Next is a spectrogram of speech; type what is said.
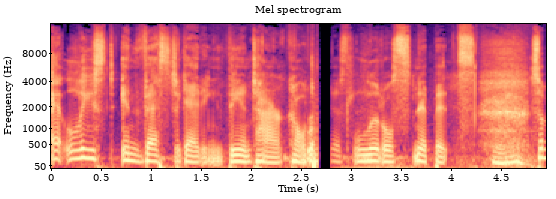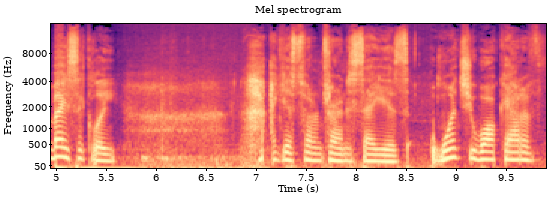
at least investigating the entire culture, just little snippets. So basically, I guess what I'm trying to say is once you walk out of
